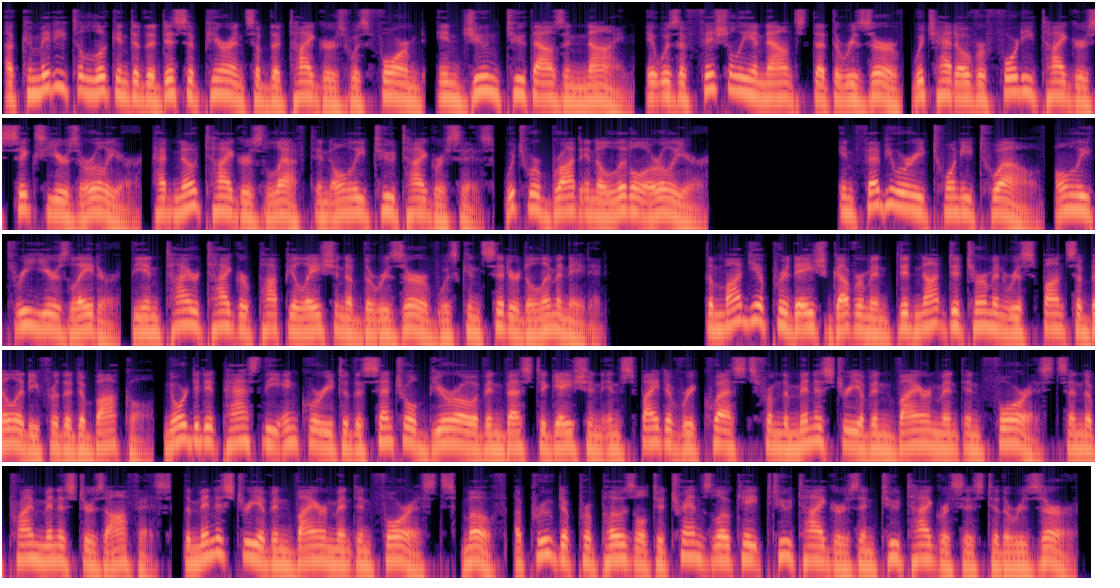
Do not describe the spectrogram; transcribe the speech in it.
A committee to look into the disappearance of the tigers was formed. In June 2009, it was officially announced that the reserve, which had over 40 tigers six years earlier, had no tigers left and only two tigresses, which were brought in a little earlier. In February 2012, only three years later, the entire tiger population of the reserve was considered eliminated. The Madhya Pradesh government did not determine responsibility for the debacle, nor did it pass the inquiry to the Central Bureau of Investigation in spite of requests from the Ministry of Environment and Forests and the Prime Minister's office. The Ministry of Environment and Forests approved a proposal to translocate two tigers and two tigresses to the reserve.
